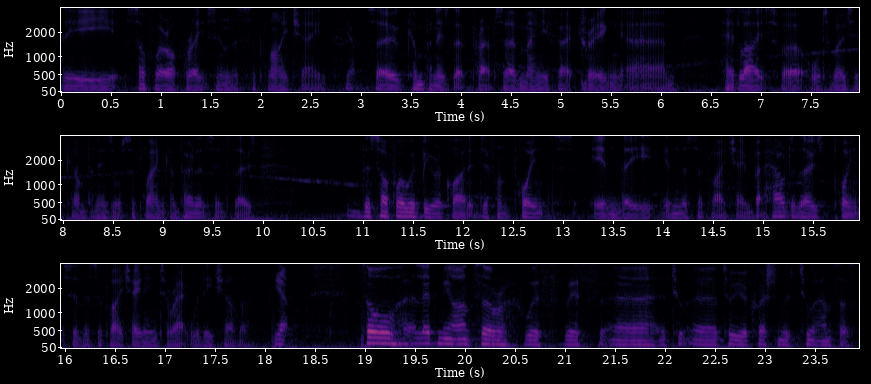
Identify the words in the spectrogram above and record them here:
the software operates in the supply chain. Yep. So companies that perhaps are manufacturing um, headlights for automotive companies or supplying components into those the software would be required at different points in the in the supply chain. But how do those points in the supply chain interact with each other? Yeah. So uh, let me answer with with uh, to, uh, to your question with two answers.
